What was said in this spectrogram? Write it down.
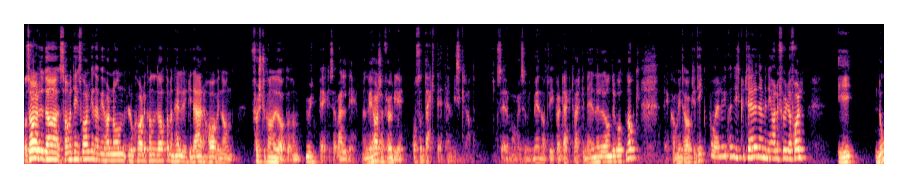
Og så har du da Sametingsvalget, der vi har noen lokale kandidater, men heller ikke der har vi noen førstekandidater som utpeker seg veldig. Men vi har selvfølgelig også dekt det til en viss grad. Så er det mange som vil mene at vi ikke har dekt verken det ene eller det andre godt nok. Det kan vi ta kritikk på, eller vi kan diskutere det, men i alle fulle fall. I nå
